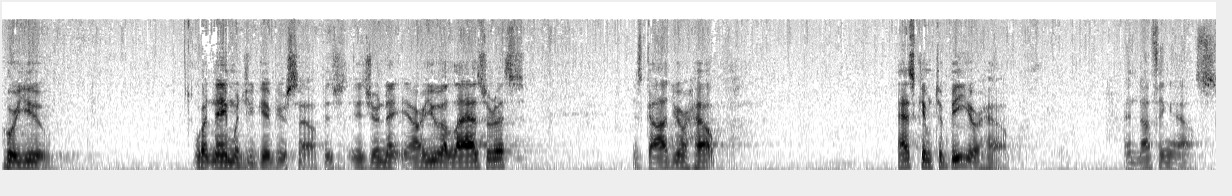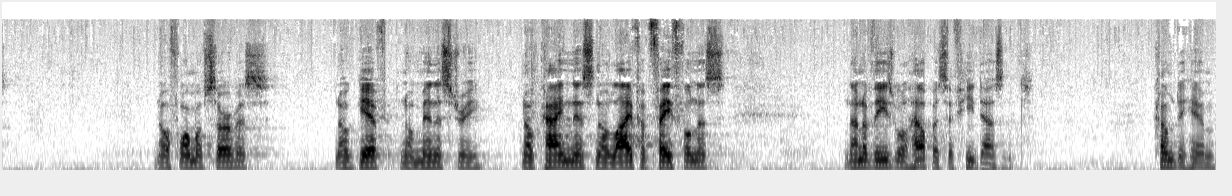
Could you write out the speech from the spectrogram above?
Who are you? What name would you give yourself? Is, is your name, are you a Lazarus? Is God your help? Ask Him to be your help and nothing else. No form of service, no gift, no ministry, no kindness, no life of faithfulness. None of these will help us if He doesn't. Come to Him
